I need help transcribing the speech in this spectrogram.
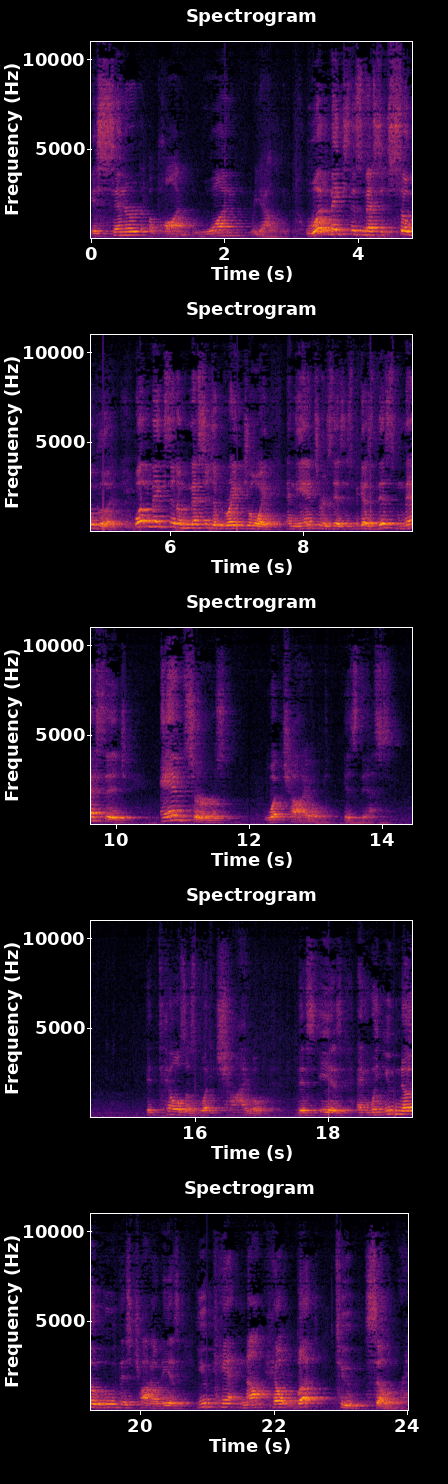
is centered upon one reality. What makes this message so good? What makes it a message of great joy? And the answer is this is because this message answers what child is this? It tells us what child this is. And when you know who this child is, you can't not help but to celebrate.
